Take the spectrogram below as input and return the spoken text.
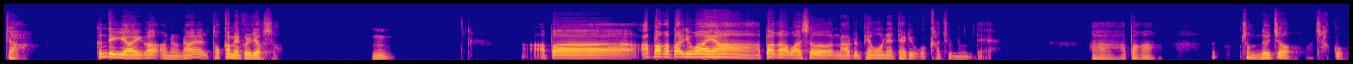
자, 근데 이 아이가 어느 날 독감에 걸렸어. 음. 아빠, 아빠가 빨리 와야 아빠가 와서 나를 병원에 데리고 가주는데, 아, 아빠가 좀 늦어, 자꾸.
